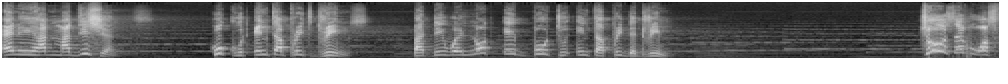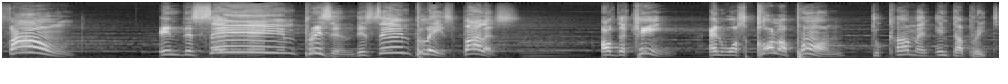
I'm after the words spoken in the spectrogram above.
And he had magicians who could interpret dreams, but they were not able to interpret the dream. Joseph was found in the same prison, the same place, palace of the king, and was called upon to come and interpret.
